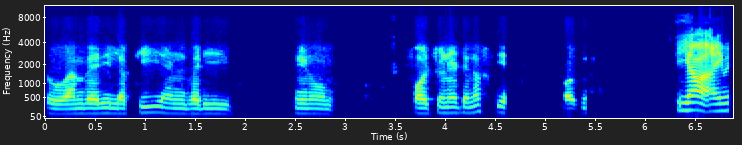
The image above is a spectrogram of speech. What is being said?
तो I am very lucky and very you know fortunate enough yeah i mean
